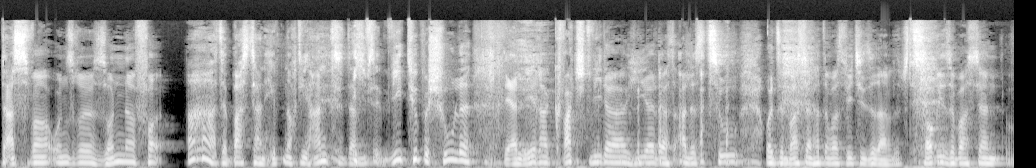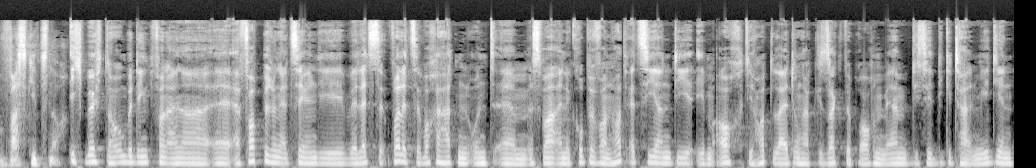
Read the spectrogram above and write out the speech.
Das war unsere Sonderfolge Ah, Sebastian hebt noch die Hand. Das ist wie typisch Schule. Der Lehrer quatscht wieder hier das alles zu. Und Sebastian hat noch was Wichtiges zu sagen. Sorry, Sebastian, was gibt's noch? Ich möchte noch unbedingt von einer äh, Fortbildung erzählen, die wir letzte, vorletzte Woche hatten. Und ähm, es war eine Gruppe von Hot-Erziehern, die eben auch, die Hot-Leitung hat gesagt, wir brauchen mehr diese digitalen Medien.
